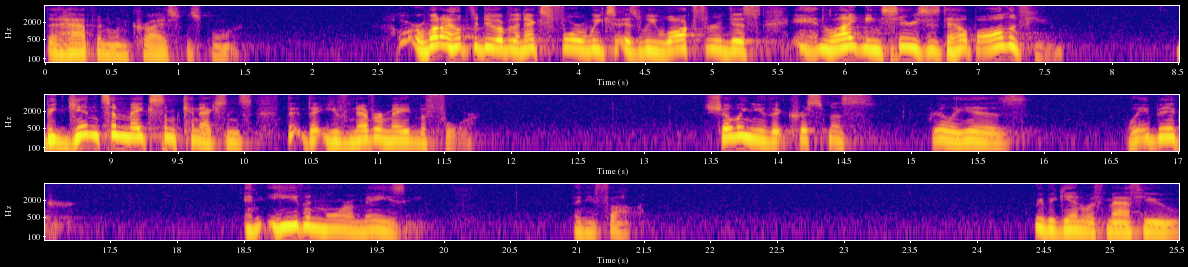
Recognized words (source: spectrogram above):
that happened when Christ was born. Or what I hope to do over the next four weeks as we walk through this enlightening series is to help all of you begin to make some connections that, that you've never made before, showing you that Christmas really is way bigger and even more amazing than you thought. We begin with Matthew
